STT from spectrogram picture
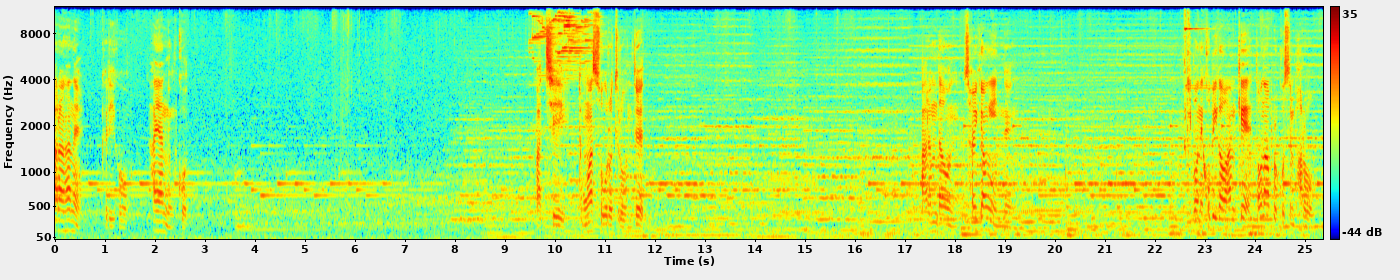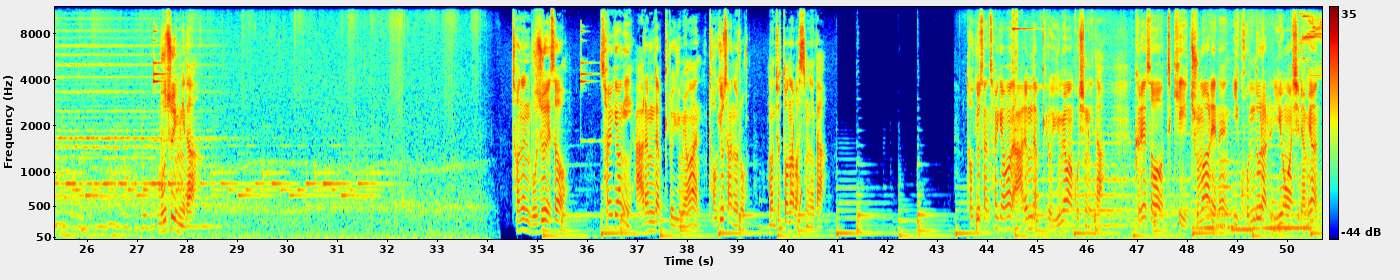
파란 하늘 그리고 하얀 눈꽃 마치 동화 속으로 들어온 듯 아름다운 설경이 있는 이번에 코비가와 함께 떠나볼 곳은 바로 무주입니다. 저는 무주에서 설경이 아름답기로 유명한 덕유산으로 먼저 떠나봤습니다. 덕유산 설경은 아름답기로 유명한 곳입니다. 그래서 특히 주말에는 이 곤도라를 이용하시려면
